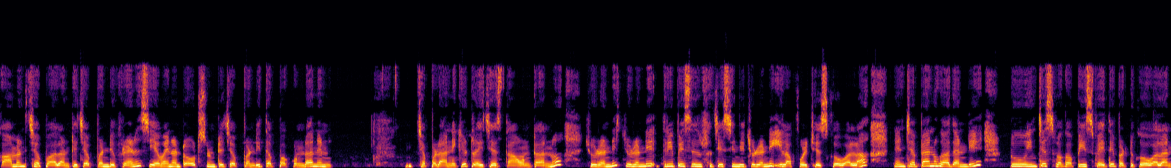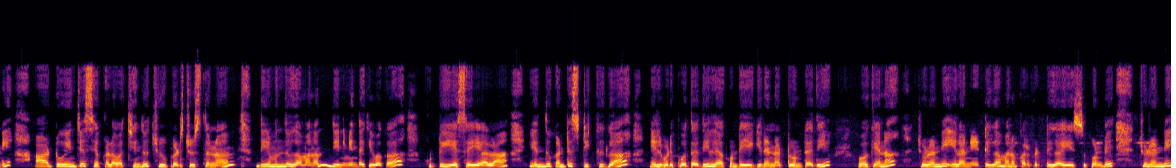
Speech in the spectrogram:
కామెంట్స్ చెప్పాలంటే చెప్పండి ఫ్రెండ్స్. ఏమైనా డౌట్స్ ఉంటే చెప్పండి తప్పకుండా నేను చెప్పడానికి ట్రై చేస్తూ ఉంటాను. చూడండి చూడండి త్రీ పీసెస్ వచ్చేసింది చూడండి ఇలా ఫోల్డ్ చేసుకోవాలా? నేను చెప్పాను కాదండి టూ ఇంచెస్ ఒక పీస్ అయితే పెట్టుకోవాలని. ఆ టూ ఇంచెస్ ఎక్కడ వచ్చిందో చూపెడు చూస్తున్నాం. దీని ముందుగా మనం దీని మీదకి ఒక కుట్టు వేసేయాలా? ఎందుకంటే స్టిక్గా నిలబడిపోతుంది లేకుంటే ఎగిరినట్టు ఉంటుంది. ఓకేనా చూడండి ఇలా నీట్గా మనం పర్ఫెక్ట్గా వేసుకుంటే. చూడండి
